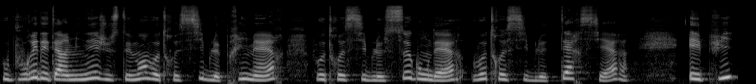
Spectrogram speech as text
Vous pourrez déterminer justement votre cible primaire, votre cible secondaire, votre cible tertiaire et puis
